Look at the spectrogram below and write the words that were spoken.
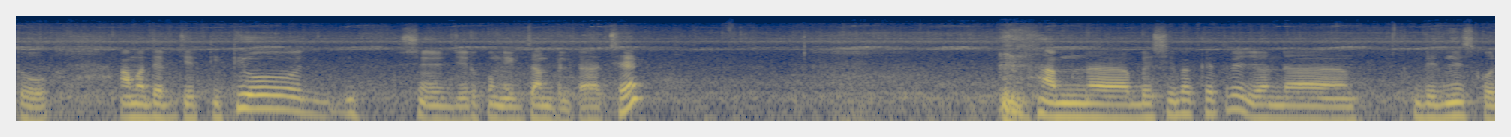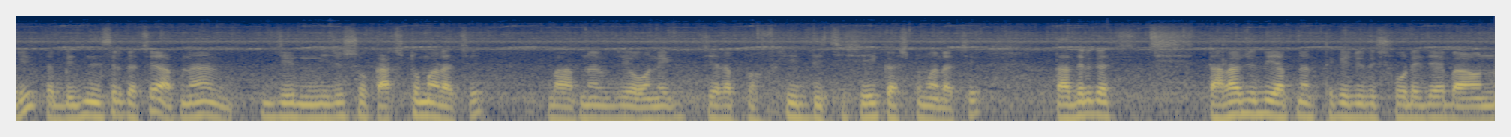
তো আমাদের যে তৃতীয় যেরকম এক্সাম্পলটা আছে আমরা বেশিরভাগ ক্ষেত্রে যখন বিজনেস করি, তা বিজনেসের কাছে আপনার যে নিজস্ব কাস্টমার আছে বা আপনার যে অনেক যারা প্রফিট দিচ্ছে সেই কাস্টমার আছে, তাদের কাছে, তারা যদি আপনার থেকে যদি সরে যায় বা অন্য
